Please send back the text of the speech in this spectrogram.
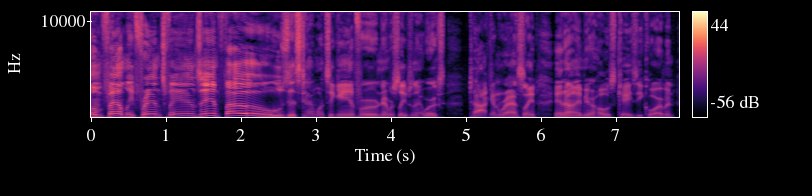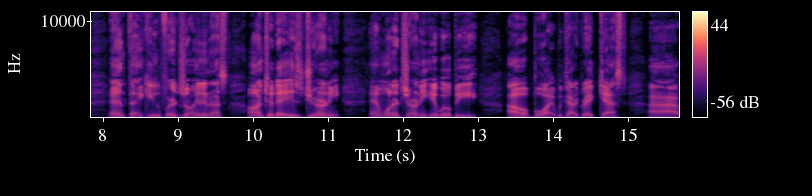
Welcome, family, friends, fans, and foes. It's time once again for Never Sleeps Network's Talking Wrestling, and I'm your host, Casey Corbin. And thank you for joining us on today's journey. And what a journey it will be. Oh boy, we got a great guest. Uh,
